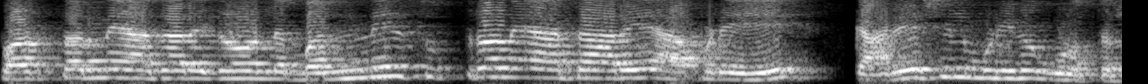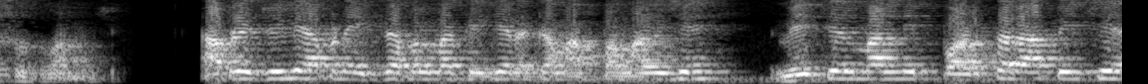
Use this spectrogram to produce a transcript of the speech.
પડતરને આધારે ગણો એટલે બંને સૂત્રને આધારે આપણે કાર્યશીલ મૂડીનો ગુણોત્તર શોધવાનો છે. આપણે જોઈ લઈએ આપણે એક્ઝામ્પલમાં કઈ કઈ રકમ આપવામાં આવી છે. વેચેલ માલની પડતર આપી છે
